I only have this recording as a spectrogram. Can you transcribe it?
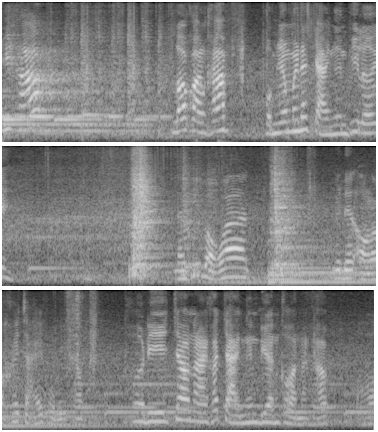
พี่ครับ รอก่อนครับ ผมยังไม่ได้จ่ายเงินพี่เลย ไหนพี่บอกว่าเงินเดือนออกแล้วค่อยจ่ายให้ผมอีกครับ พอดีเจ้านายเขาจ่ายเงินเดือนก่อนนะครับ อ๋อ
